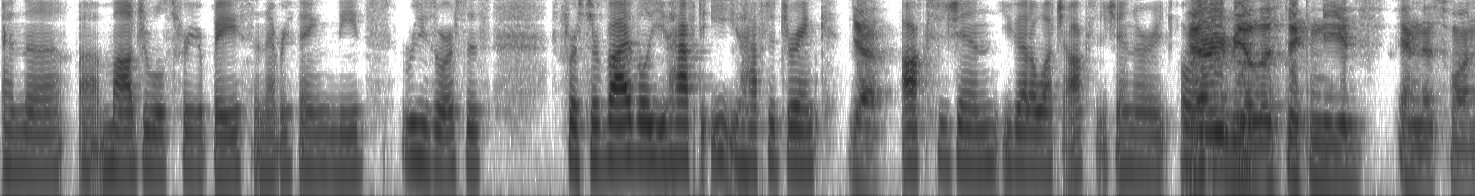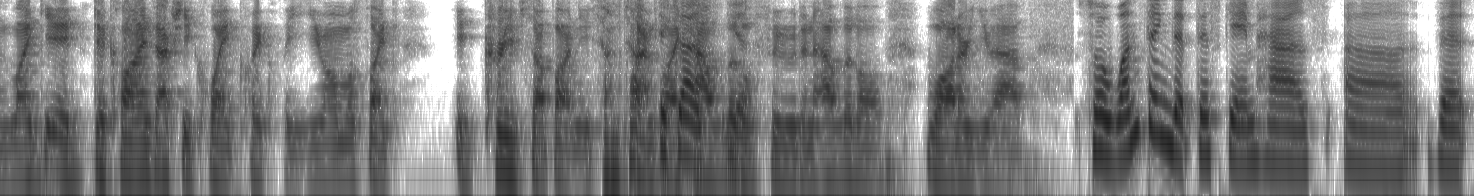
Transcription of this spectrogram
and the uh, modules for your base and everything needs resources. For survival, you have to eat. You have to drink. Yeah. Oxygen. You got to watch oxygen or or Very realistic needs in this one. Like it declines actually quite quickly. You almost like it creeps up on you sometimes, It like does, how little yeah. food and how little water you have. So one thing that this game has uh, that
